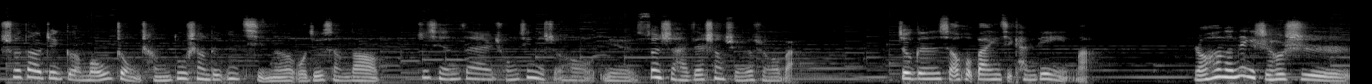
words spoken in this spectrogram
说到这个某种程度上的一起呢，我就想到之前在重庆的时候，也算是还在上学的时候吧，就跟小伙伴一起看电影嘛。然后呢，那个时候是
